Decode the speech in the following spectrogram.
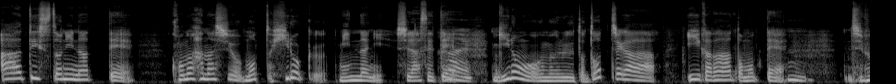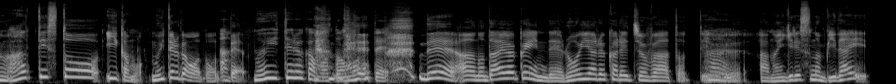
アーティストになってこの話をもっと広くみんなに知らせて、はい。議論を生むルートどっちがいいかなと思って、うん。自分アーティストいいかも向いてるかもと思あって。向いてるかもと思って。であの大学院でロイヤル・カレッジ・オブ・アートっていう、はい。あのイギリスの美大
